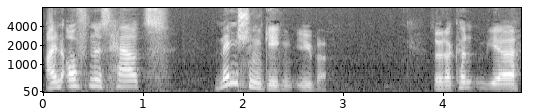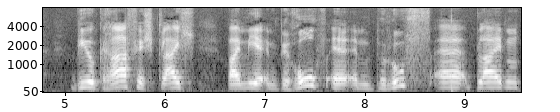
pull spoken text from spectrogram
ein offenes Herz Menschen gegenüber. So, da könnten wir biografisch gleich bei mir im Beruf, äh, im Beruf äh, bleiben.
